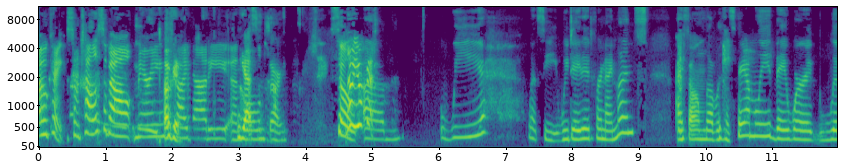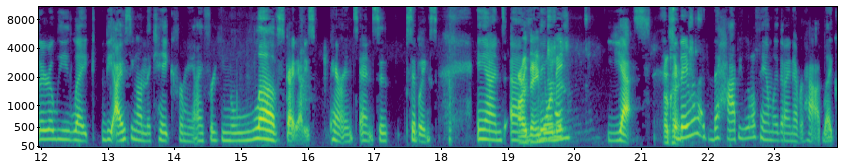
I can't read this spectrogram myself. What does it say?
Okay, so tell us about marrying Okay. Sky Daddy and yes, all I'm of that. sorry. So, No, you're good. um, we let's see, we dated for nine months. I fell in love with his family. They were literally like the icing on the cake for me. I freaking love Sky Daddy's parents and si- siblings. And um, Are they, were, Mormon? like- yes. okay. So they were like the happy little family that I never had. Like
